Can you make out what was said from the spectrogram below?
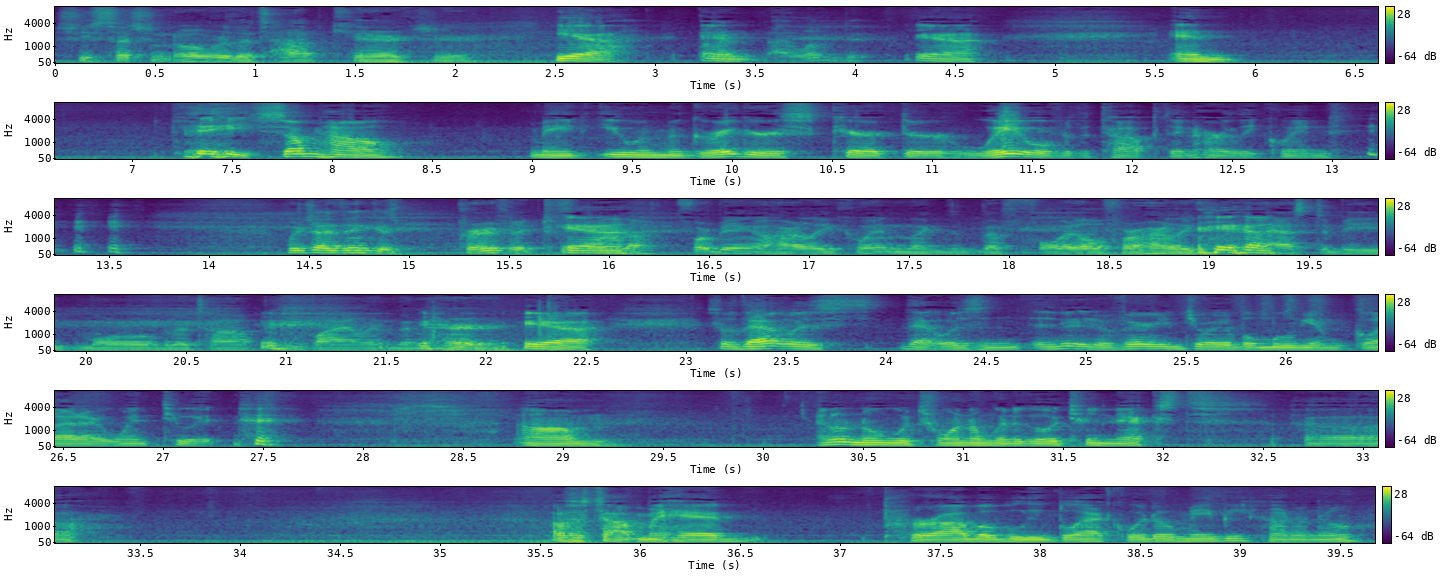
she's such an over the top character Yeah, and I, I loved it yeah, and they somehow made Ewan McGregor's character way over the top than Harley Quinn. which I think is perfect for, Yeah. the, for being a Harley Quinn like the, the foil for Harley Quinn Yeah. has to be more over the top and violent than her Yeah. So that was that was an, a very enjoyable movie. I'm glad I went to it. um, I don't know which one I'm going to go to next. Uh, off the top of my head, probably Black Widow. Maybe I don't know.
